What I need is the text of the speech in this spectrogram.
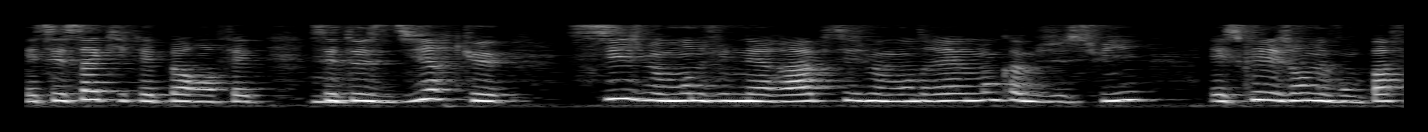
Et c'est ça qui fait peur, en fait. C'est mm. de se dire que si je me montre vulnérable, si je me montre réellement comme je suis, est-ce que les gens ne vont pas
